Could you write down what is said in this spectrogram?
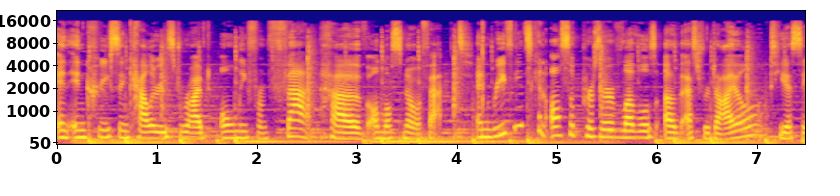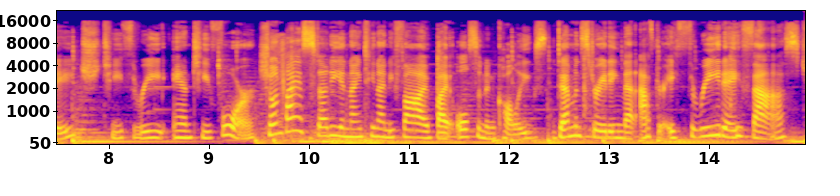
an increase in calories derived only from fat have almost no effect. And refeeds can also preserve levels of estradiol TSH, T3, and T4, shown by a study in 1995 by Olson and colleagues, demonstrating that after a three day fast,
